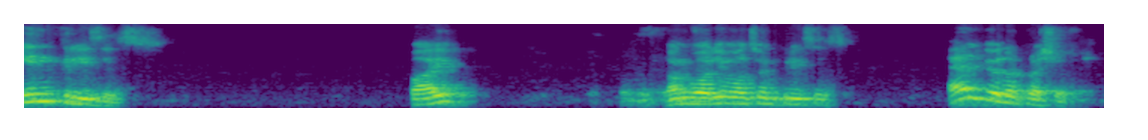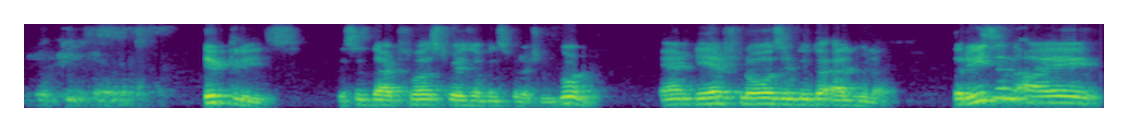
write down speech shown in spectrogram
increases. Five, lung volume also increases. Alveolar pressure decrease. This is that first phase of inspiration. Good. And air flows into the alveoli. The reason I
